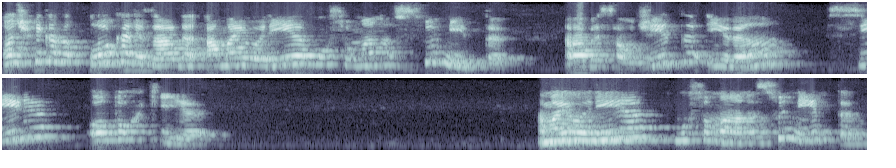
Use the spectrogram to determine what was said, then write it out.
Onde fica localizada a maioria muçulmana sunita? Arábia Saudita, Irã, Síria ou Turquia? A maioria muçulmana sunita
